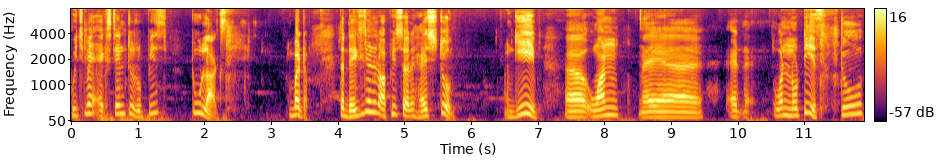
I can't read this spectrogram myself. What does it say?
which may extend to rupees 2 lakhs. But the designated officer has to give one uh, one notice to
